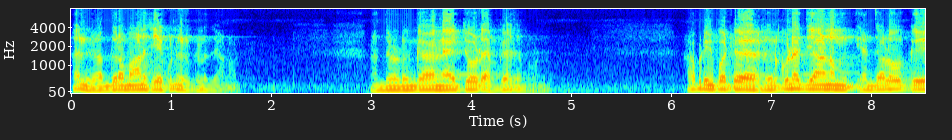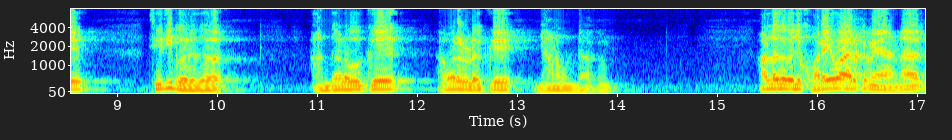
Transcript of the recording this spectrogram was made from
அது நிரந்தரமான சேர்க்கணும் நிற்குண தியானம். நந்தனொடுங்கால நேயத்தோடு அபியாசம் பண்ணணும். அப்படிப்பட்ட நிற்குண தியானம் எந்த அளவுக்கு திதி பெறுதோ அந்த அளவுக்கு அவர்களுக்கு ஞானம் உண்டாகும். அல்லது கொஞ்சம் குறைவாக இருக்குமே ஆனால்.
